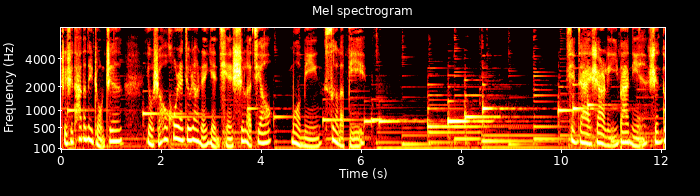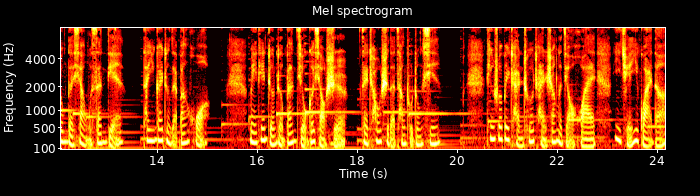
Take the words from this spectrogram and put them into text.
只是他的那种真，有时候忽然就让人眼前失了焦，莫名涩了鼻。现在是二零一八年深冬的下午三点，他应该正在搬货，每天整整搬九个小时，在超市的仓储中心。听说被铲车铲伤了脚踝，一瘸一拐的，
